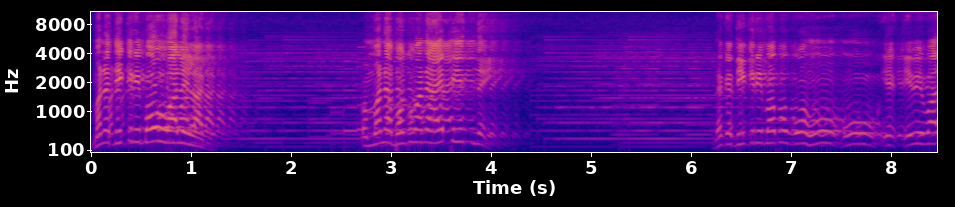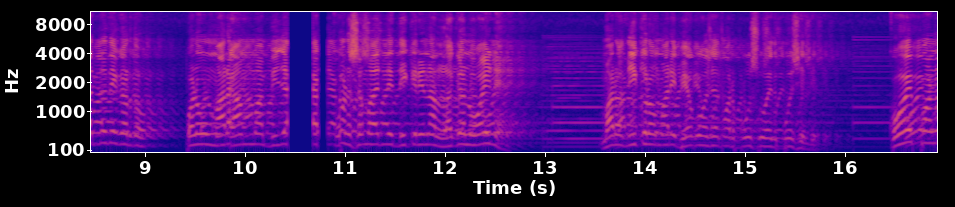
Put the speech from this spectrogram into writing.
મને દીકરી બહુ વાલી લાગે. પણ મને ભગવાને આપી જ નહીં. એટલે દીકરી બાપુ હું હું એવી વાત નથી કરતો. પણ હું મારા ગામમાં બીજા કોણ સમાજની દીકરીના લગ્ન હોય ને મારો દીકરો મારી ભેગો છે, તમારે પૂછવું હોય તો પૂછી લે. કોઈ પણ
